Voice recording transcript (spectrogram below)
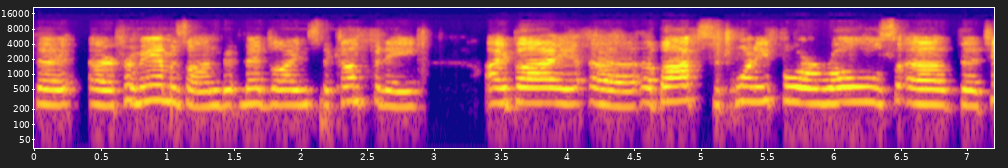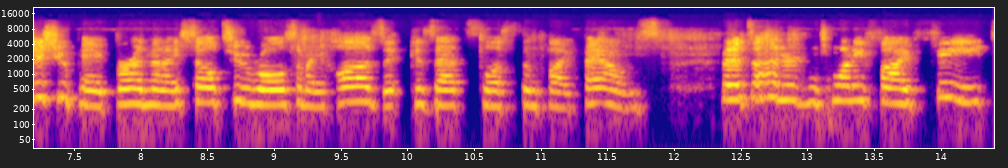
the or from Amazon, but Medline's the company. I buy uh, a box of 24 rolls of the tissue paper, and then I sell two rolls in my closet because that's less than five pounds. But it's 125 feet,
